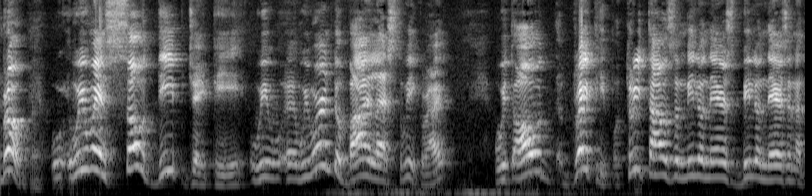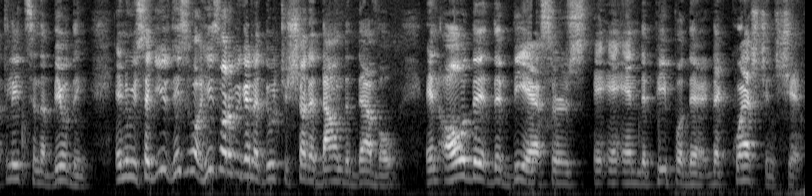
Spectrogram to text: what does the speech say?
bro, we went so deep, JP. We we were in Dubai last week, right? With all great people, three thousand millionaires, billionaires, and athletes in the building, and we said, "This is what here's what we're gonna do to shut it down, the devil, and all the the BSers and, and the people there that question shit.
